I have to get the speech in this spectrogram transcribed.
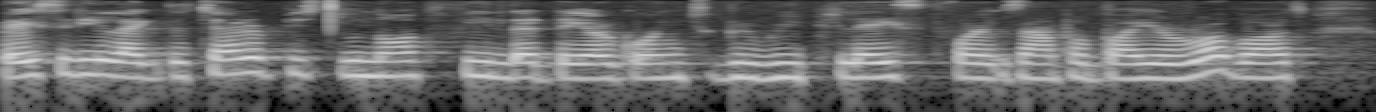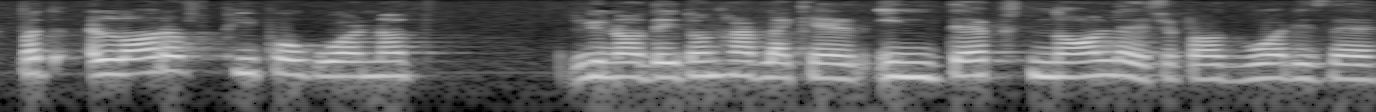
basically, like the therapists do not feel that they are going to be replaced, for example, by a robot. But a lot of people who are not, you know, they don't have like an in-depth knowledge about what is a,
